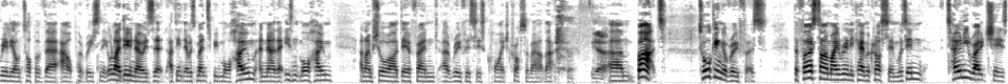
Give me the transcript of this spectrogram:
really on top of their output recently. All I do know is that I think there was meant to be more home, and now there isn't more home. And I'm sure our dear friend uh, Rufus is quite cross about that. yeah. Um, but talking of Rufus, the first time I really came across him was in Tony Roche's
